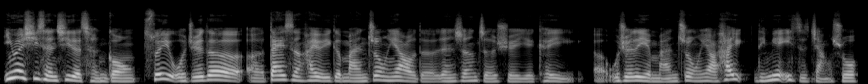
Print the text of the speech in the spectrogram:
因为吸尘器的成功，所以我觉得呃戴森还有一个蛮重要的人生哲学，也可以呃我觉得也蛮重要，它里面一直讲说。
